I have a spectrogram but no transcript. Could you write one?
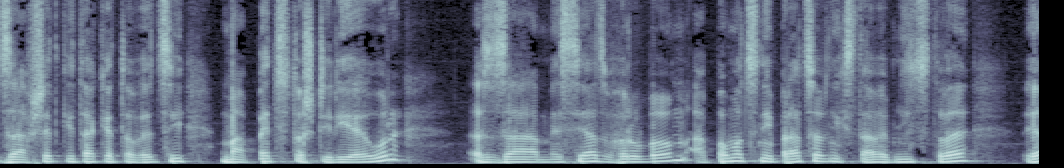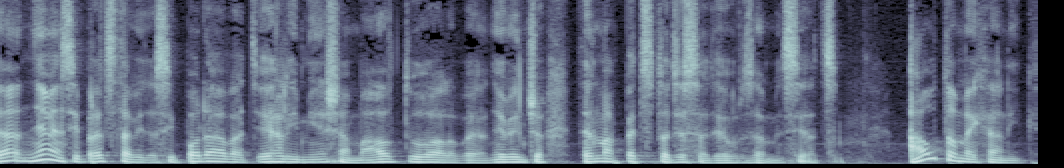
za všetky takéto veci, má 504 eur za mesiac v hrubom a pomocný pracovník v stavebníctve, ja neviem si predstaviť, asi podáva tehly, mieša maltu, alebo ja neviem čo, ten má 510 eur za mesiac. Automechanik,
